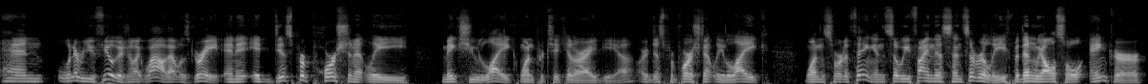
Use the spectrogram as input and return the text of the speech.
And whenever you feel good, you're like, wow, that was great. And it, it disproportionately makes you like one particular idea or disproportionately like one sort of thing. And so we find this sense of relief, but then we also anchor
